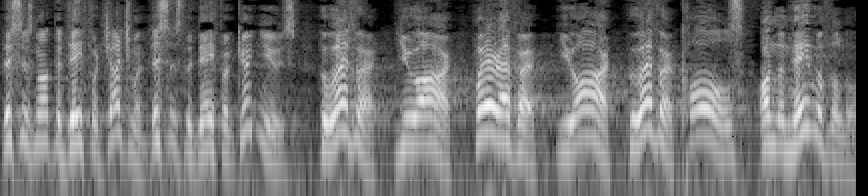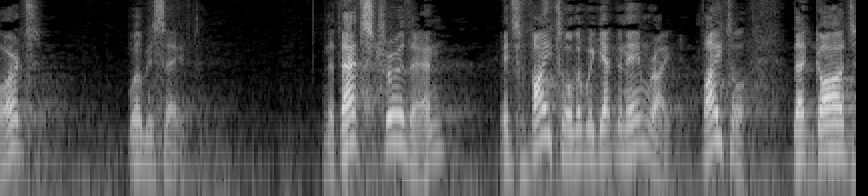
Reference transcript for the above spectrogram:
This is not the day for judgment. This is the day for good news. Whoever you are, wherever you are, whoever calls on the name of the Lord will be saved. And if that's true, then it's vital that we get the name right. Vital that God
